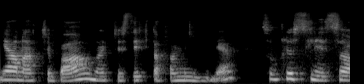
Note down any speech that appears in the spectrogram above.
gjerne ikke barn og ikke stifter familie, så plutselig så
